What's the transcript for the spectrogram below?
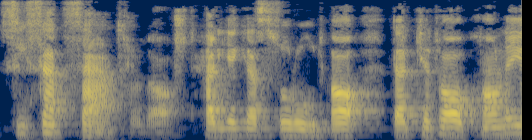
سیصد سطر داشت. هر یک از سرودها در کتابخانه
